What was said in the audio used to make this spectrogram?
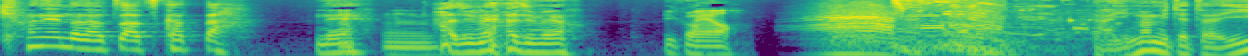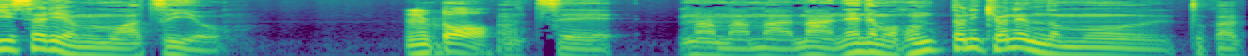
去年の夏は暑かった。ね。うん始め始めよう。行こう。ごめんよ。あ今見てたらイーサリアムも暑いよ。うんと。暑い。まあまあまあまあね、でも本当に去年のもう、とか、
